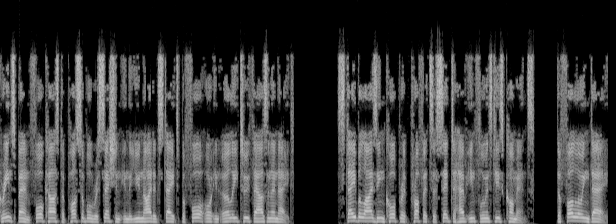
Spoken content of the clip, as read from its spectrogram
Greenspan forecast a possible recession in the United States before or in early 2008. Stabilizing corporate profits are said to have influenced his comments. The following day,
